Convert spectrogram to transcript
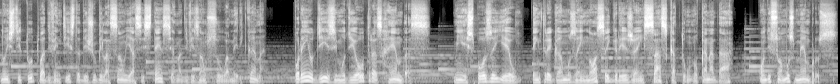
no Instituto Adventista de Jubilação e Assistência, na Divisão Sul-Americana. Porém, o dízimo de outras rendas, minha esposa e eu entregamos em nossa igreja em Saskatoon, no Canadá, onde somos membros.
